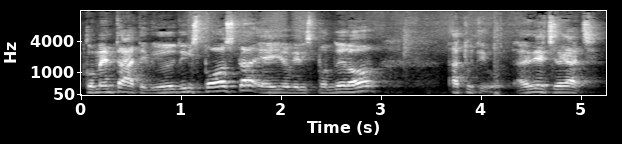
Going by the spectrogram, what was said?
commentate il video di risposta e io vi risponderò a tutti voi. Arrivederci ragazzi.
